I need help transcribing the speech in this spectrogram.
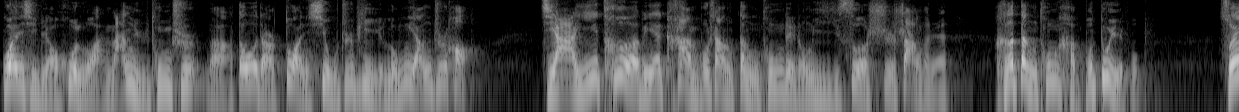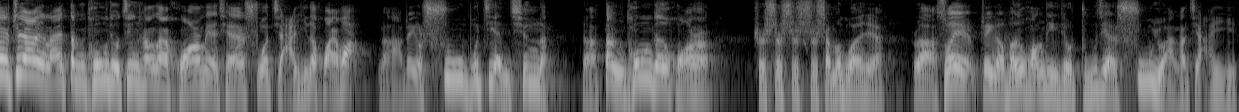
关系比较混乱，男女通吃啊，都有点断袖之癖、龙阳之好。贾谊特别看不上邓通这种以色侍上的人，和邓通很不对付，所以这样一来，邓通就经常在皇上面前说贾谊的坏话。啊，这个疏不见亲呢？啊，邓通跟皇上是是是是什么关系？是吧？所以这个文皇帝就逐渐疏远了贾谊。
